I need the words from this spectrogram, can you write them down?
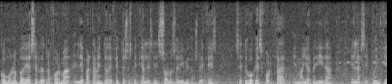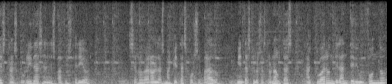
Como no podía ser de otra forma, el departamento de efectos especiales de Solo se vive dos veces se tuvo que esforzar en mayor medida en las secuencias transcurridas en el espacio exterior. Se rodaron las maquetas por separado, mientras que los astronautas actuaron delante de un fondo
